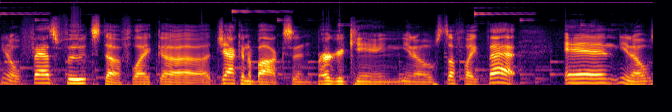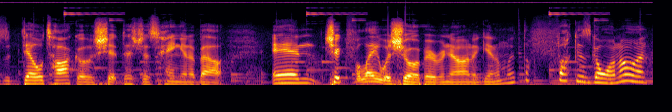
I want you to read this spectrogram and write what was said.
you know, fast food stuff like uh, Jack in the Box and Burger King, you know, stuff like that. And, you know, it was a Del Taco shit that's just hanging about. And Chick fil A would show up every now and again. I'm like, the fuck is going on?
